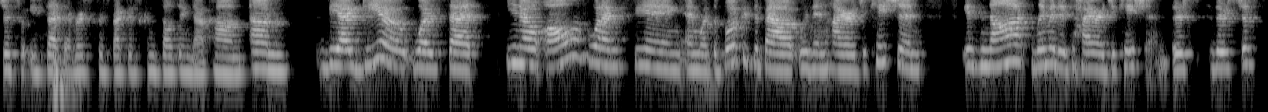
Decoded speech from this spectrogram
just what you said diverseperspectivesconsulting.com um, the idea was that you know all of what i'm seeing and what the book is about within higher education is not limited to higher education. There's there's just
